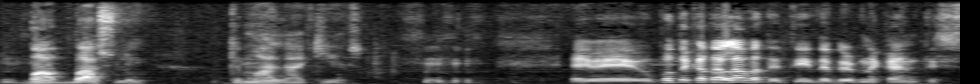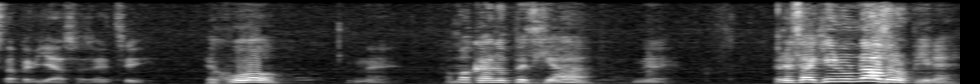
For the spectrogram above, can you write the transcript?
Μπαμπά σου λέει και μαλακίες. Ε, οπότε καταλάβατε τι δεν πρέπει να κάνετε εσείς στα παιδιά σας, έτσι; Εγώ, Ναι, άμα κάνω παιδιά, ναι. ρε θα γίνουν άνθρωποι, ρε.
